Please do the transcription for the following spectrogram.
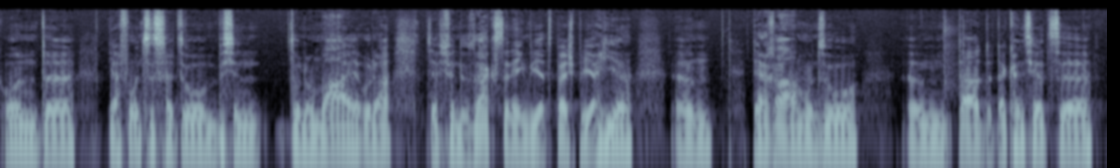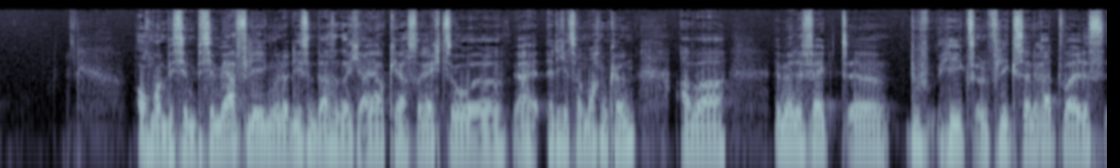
Und äh, ja, für uns ist es halt so ein bisschen so normal oder selbst wenn du sagst dann irgendwie als Beispiel, ja hier, ähm, der Rahmen und so, ähm, da, da könntest du jetzt äh, auch mal ein bisschen, ein bisschen mehr pflegen oder dies und das. Und sag ich, ja, ja, okay, hast du recht, so, äh, ja, hätte ich jetzt mal machen können. Aber im Endeffekt, äh, du hegst und pflegst dein Rad, weil es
